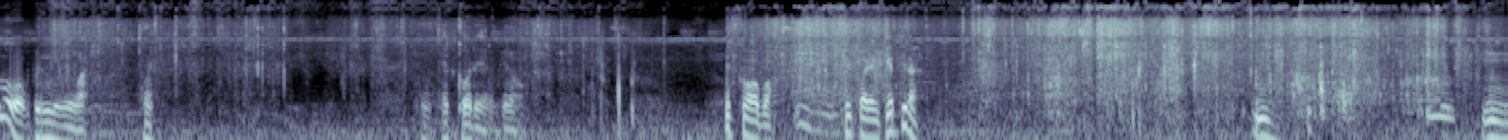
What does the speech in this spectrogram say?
ไม่ออกเป็นหมูว่ะอืม เห็ดกอแดงพี่น้องเห็ดกอบ่เห็ดกอแดงเก็บที่ล่ะอืม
